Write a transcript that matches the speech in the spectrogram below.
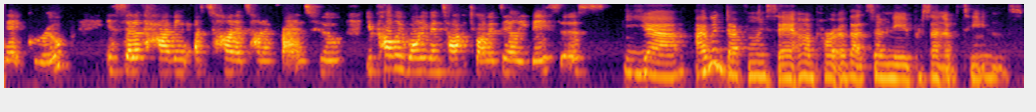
knit group instead of having a ton, a ton of friends who you probably won't even talk to on a daily basis. Yeah, I would definitely say I'm a part of that 78% of teens.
